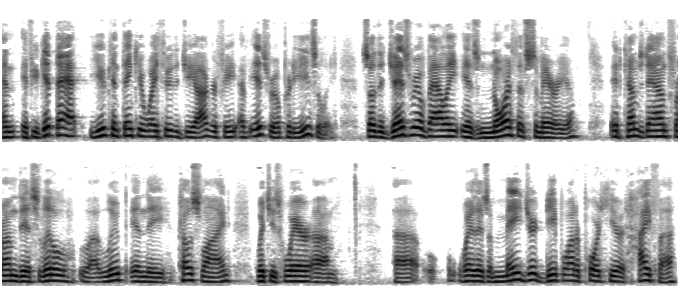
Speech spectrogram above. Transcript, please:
And if you get that, you can think your way through the geography of Israel pretty easily. So the Jezreel Valley is north of Samaria. It comes down from this little uh, loop in the coastline, which is where um, uh, where there's a major deep water port here at Haifa,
